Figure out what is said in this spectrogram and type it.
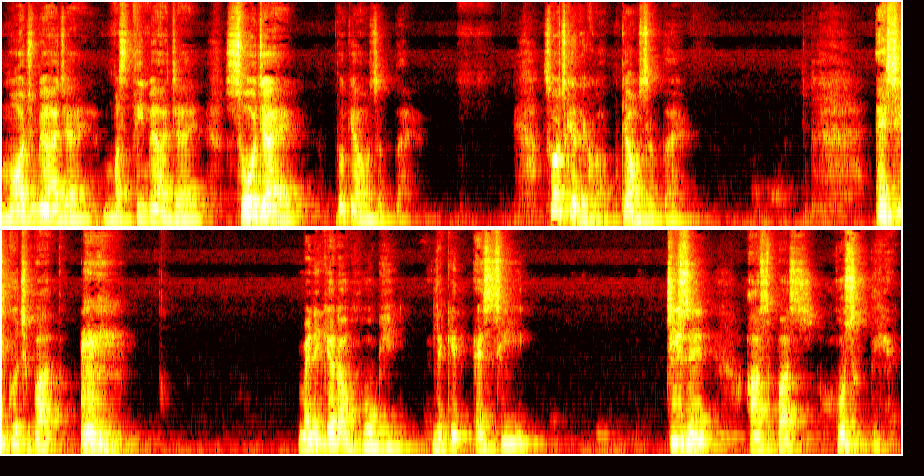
मौज में आ जाए, मस्ती में आ जाए, सो जाए तो क्या हो सकता है? सोच के देखो आप, क्या हो सकता है? ऐसी कुछ बात मैं नहीं कह रहा होगी। लेकिन ऐसी चीज़ें आसपास हो सकती है।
